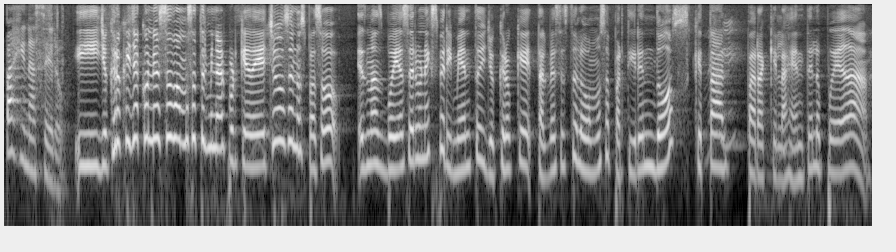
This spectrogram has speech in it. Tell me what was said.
Página cero. Y yo creo que ya con eso vamos a terminar porque de hecho se nos pasó, es más, voy a hacer un experimento y yo creo que tal vez esto lo vamos a partir en dos, ¿qué tal? Para que la gente lo pueda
